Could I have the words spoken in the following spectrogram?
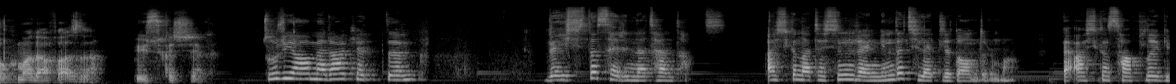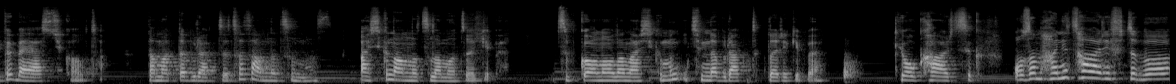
Okuma daha fazla. Büyüsü kaçacak. Dur ya merak ettim. Ve işte serinleten tat. Aşkın ateşinin renginde çilekli dondurma. Ve aşkın saflığı gibi beyaz çikolata. Damakta bıraktığı tat anlatılmaz. Aşkın anlatılamadığı gibi. Tıpkı ona olan aşkımın içimde bıraktıkları gibi. Yok artık. Ozan hani tarifti bu?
